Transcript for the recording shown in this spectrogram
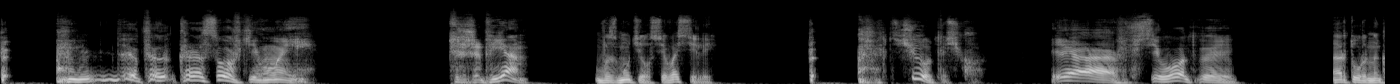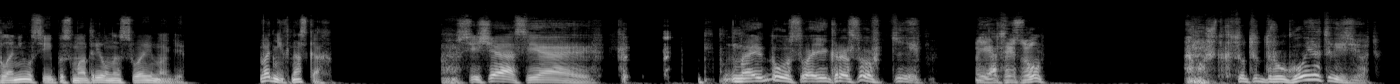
Это кроссовки мои». «Ты же пьян!» — возмутился Василий. «Чуточку. Я всего-то...» Артур наклонился и посмотрел на свои ноги. В одних носках. Сейчас я найду свои кроссовки и отвезу. А может, кто-то другой отвезет?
